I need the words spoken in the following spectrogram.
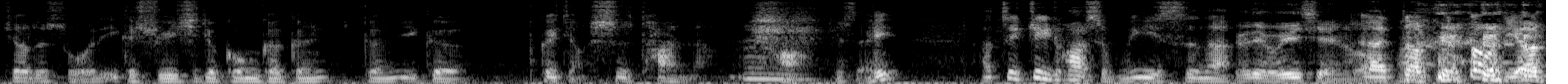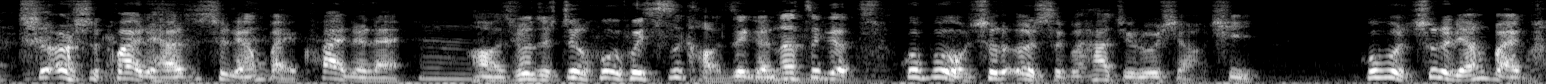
叫做所谓的一个学习的功课，跟跟一个不可以讲试探了、啊，就是哎，啊，这这句话什么意思呢？有点危险呃，哦。到底到底要吃二十块的还是吃两百块的呢？啊，所以这个会会思考这个，那这个会不会我吃了二十块，他觉得我小气？会不会吃了两百块，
